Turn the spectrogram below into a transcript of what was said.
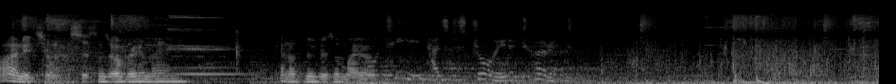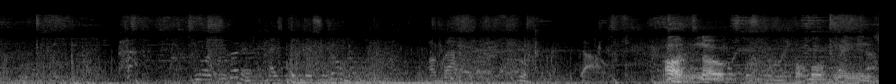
I need some assistance over here, man. Cannot do this on my own. Your own. team has destroyed a turret. Your turret has been destroyed. A master down. Oh no. Has destroyed Couple of minions.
